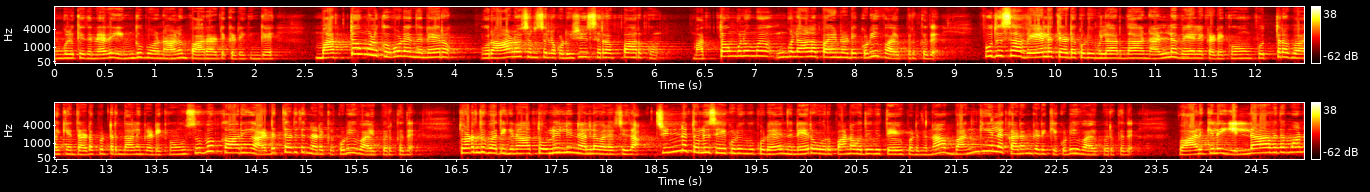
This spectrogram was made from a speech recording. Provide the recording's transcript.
உங்களுக்கு இந்த நேரம் எங்கே போனாலும் பாராட்டு கிடைக்குங்க. மற்றவங்களுக்கு கூட இந்த நேரம் ஒரு ஆலோசனை சொல்லக்கூடிய விஷயம் சிறப்பாக இருக்கும். மற்றவங்களுமே உங்களால் பயனடையக்கூடிய வாய்ப்பு இருக்குது. புதுசாக வேலை தேடக்கூடியவங்களாக இருந்தால் நல்ல வேலை கிடைக்கும் புத்திர பாக்கியம் தடப்பட்டு இருந்தாலும் கிடைக்கும் சுப காரியம் அடுத்தடுத்து நடக்கக்கூடிய வாய்ப்பு இருக்குது. தொடர்ந்து பார்த்தீங்கன்னா தொழிலும் நல்ல வளர்ச்சி தான். சின்ன தொழில் செய்யக்கூடியவங்க கூட இந்த நேரம் ஒரு பண உதவி தேவைப்படுதுன்னா வங்கியில் கடன் கிடைக்கக்கூடிய வாய்ப்பு இருக்குது. வாழ்க்கையில் எல்லா விதமான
